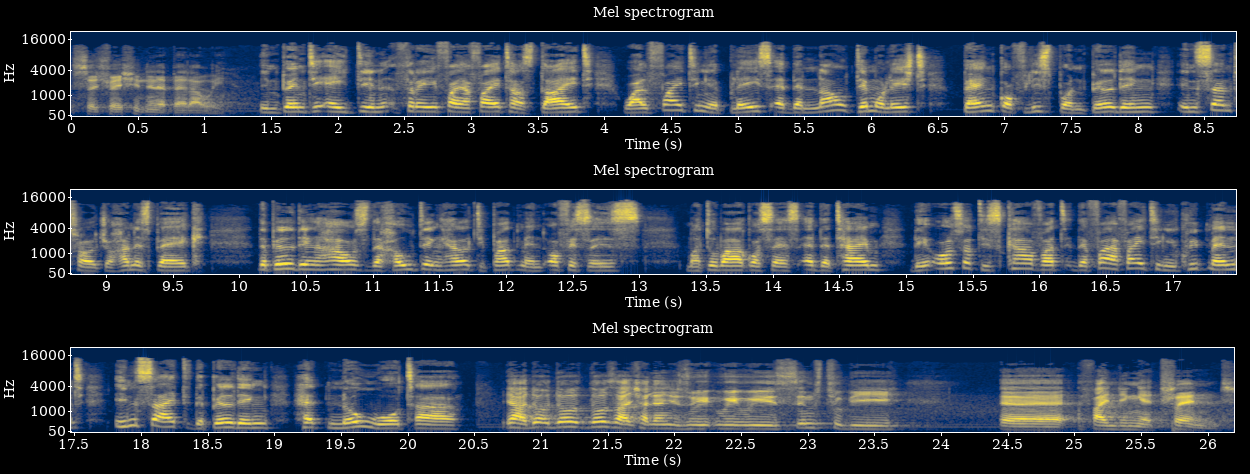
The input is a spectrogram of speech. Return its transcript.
situation in a better way. In 2018, three firefighters died while fighting a blaze at the now demolished Bank of Lisbon building in central Johannesburg. The building housed the Gauteng Health Department offices. Matobako says at the time they also discovered the firefighting equipment inside the building had no water. Yeah, those are challenges. We, we, we seem to be uh, finding a trend.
